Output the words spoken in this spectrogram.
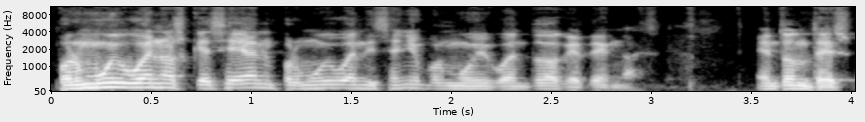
Por muy buenos que sean, por muy buen diseño, por muy buen todo que tengas. Entonces,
